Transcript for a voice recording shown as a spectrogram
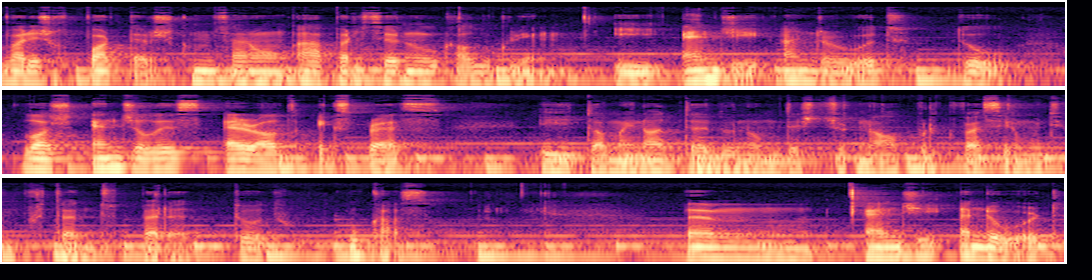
vários repórteres começaram a aparecer no local do crime e Angie Underwood, do Los Angeles Herald Express, e tomem nota do nome deste jornal porque vai ser muito importante para todo o caso. Um, Angie Underwood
